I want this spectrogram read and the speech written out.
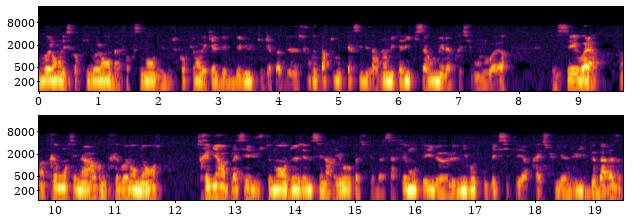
volants, les scorpivolants, bah forcément du, scorpion avec aile de libellule qui est capable de s'ouvrir partout et de percer des armures métalliques, ça vous met la pression au joueur. Et c'est voilà, un très bon scénar, une très bonne ambiance très bien placé justement en deuxième scénario parce que bah, ça fait monter le, niveau de complexité après celui euh, du livre de base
